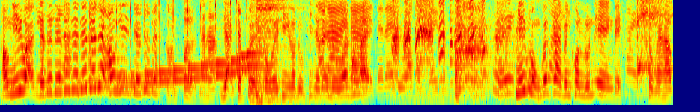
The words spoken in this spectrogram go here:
เอางี้ดีกว่าเดี๋ยวเดี๋ยวเดี๋ยวเดี๋ยวเดี๋ยวเดี๋ยวเอางี้ เดี๋ยวเดี๋ยวเดี๋ยวก่อนเปิดนะฮะ อยากจะเปิดโชว์ให้พี่เขาดูพี่จะได้รู้ว่าเท่าไหร่ จะได้รู้ว่าของใครเฮ้ย งี้ผมก็กลายเป็นคนลุ้นเองดิใช่ ถูกไหมครับ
